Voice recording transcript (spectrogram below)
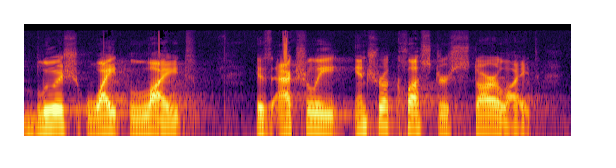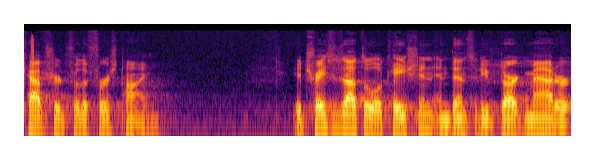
bluish white light is actually intra-cluster starlight captured for the first time. It traces out the location and density of dark matter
